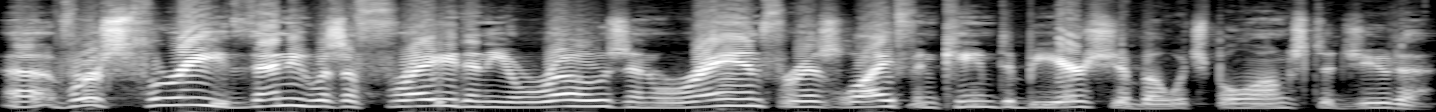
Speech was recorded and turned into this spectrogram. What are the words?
Uh, verse 3 Then he was afraid and he arose and ran for his life and came to Beersheba, which belongs to Judah.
